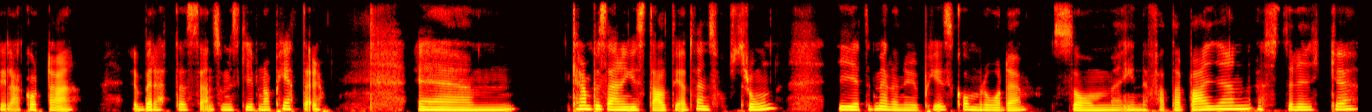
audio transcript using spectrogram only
lilla korta berättelsen som är skriven av Peter. Eh, Krampus är en gestalt i adventsfolktron i ett mellaneuropeiskt område som innefattar Bayern, Österrike,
